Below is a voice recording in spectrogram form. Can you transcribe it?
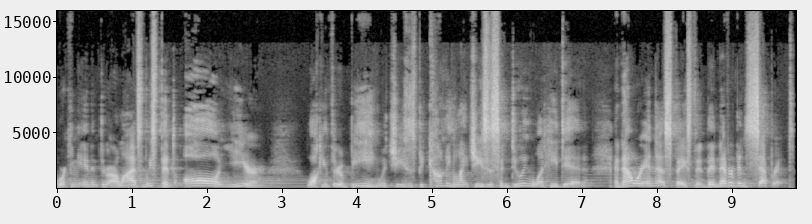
working in and through our lives. And we spent all year walking through, being with Jesus, becoming like Jesus, and doing what he did. And now we're in that space. They've never been separate.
